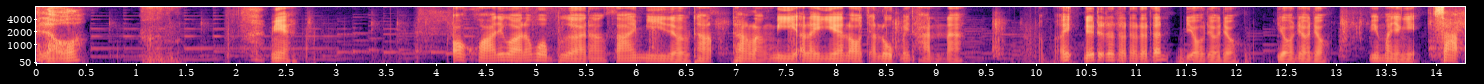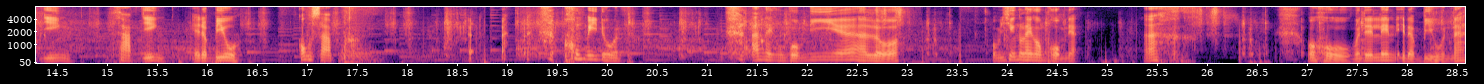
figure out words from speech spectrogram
ฮัลโหลเมีย ออกขวาดีกว่านะผมเผื่อทางซ้ายมีเดี๋ยวทางทางหลังมีอะไรเงี้ยเราจะหลบไม่ทันนะเอ้ยเดี๋ยวเดี๋ยวเดี๋ยวเดี๋ยวเดี๋ยวเดี๋ยวเดี๋ยวเดี๋ยวเดี๋ยวเดี๋ยววิ่งมาอย่างงี้สับยิงสับยิง AW เอ้าสับเอ้าไม่โดนอะไรของผมเนี่ยฮัลโหลผมยิงอะไรของผมเนี่ยอะโอ้โหไม่ได้เล่น AW นา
